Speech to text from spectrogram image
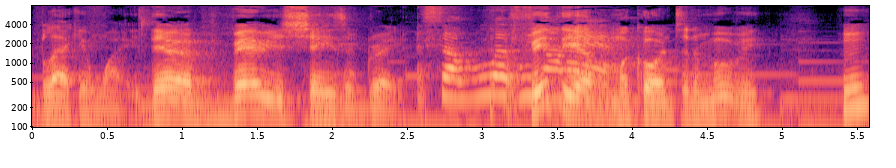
black and white. There are various shades of gray. So what we Fifty of them, according to the movie. Hmm.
